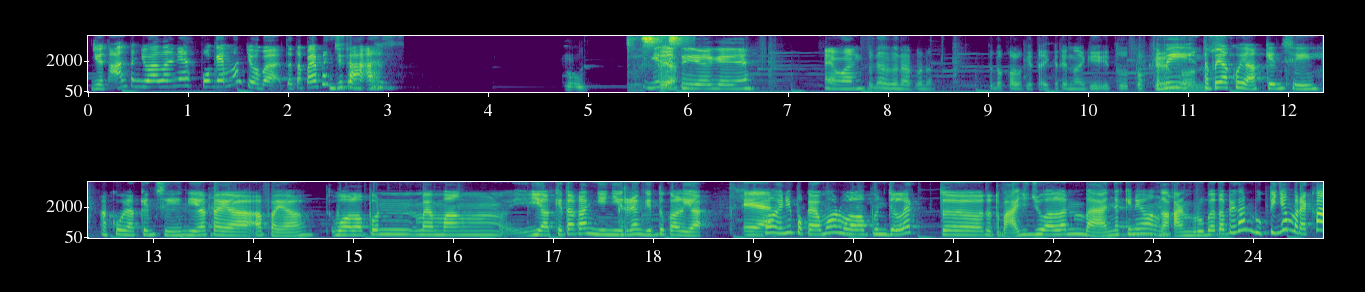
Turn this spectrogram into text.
jutaan penjualannya Pokemon coba tetap aja penjutaan gitu Iya. sih ya kayaknya emang Benar benar benar. Coba kalau kita ikutin lagi itu tapi Pokemon. tapi aku yakin sih aku yakin sih dia kayak apa ya walaupun memang ya kita kan nyinyirnya gitu kali ya Iya. oh ini Pokemon walaupun jelek te- tetap aja jualan banyak ini nggak akan berubah tapi kan buktinya mereka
